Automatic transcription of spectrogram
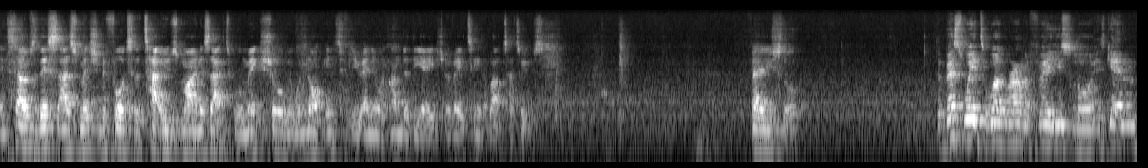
In terms of this, as mentioned before, to the Tattoos Minors Act, we'll make sure we will not interview anyone under the age of 18 about tattoos. Fair use law. The best way to work around the fair use law is getting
